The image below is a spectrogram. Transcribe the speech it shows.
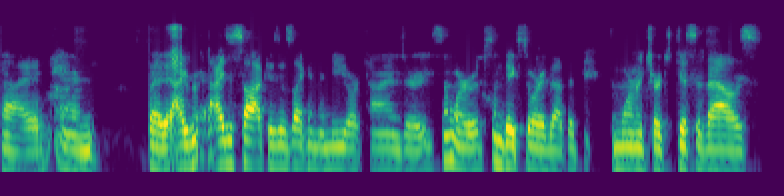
Uh, and but I I just saw it because it was like in the New York Times or somewhere some big story about that the Mormon Church disavows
